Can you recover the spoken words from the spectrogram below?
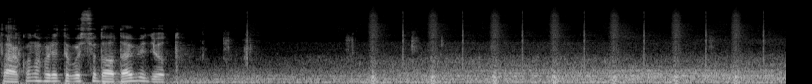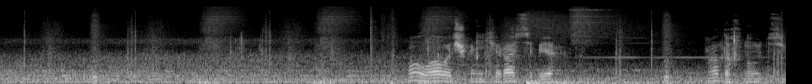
Так, он говорит, его сюда, да, ведет? О, лавочка, нихера себе. Отдохнуть.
